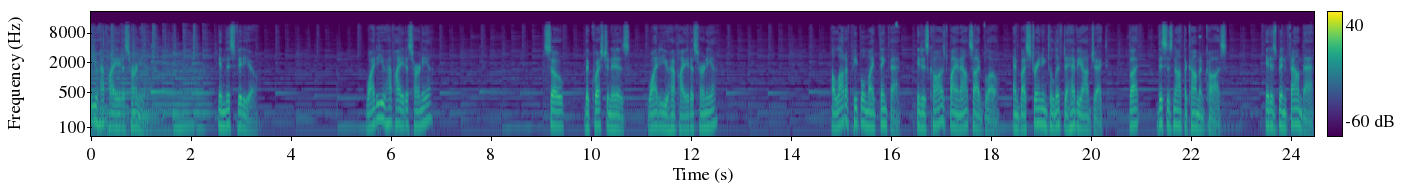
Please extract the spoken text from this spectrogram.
you have hiatus hernia. In this video. Why do you have hiatus hernia? So, the question is, why do you have hiatus hernia? A lot of people might think that, it is caused by an outside blow, and by straining to lift a heavy object, but, this is not the common cause. It has been found that,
